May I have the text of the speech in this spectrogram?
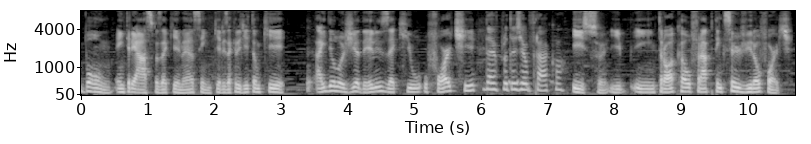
bom, entre aspas, aqui, né? Assim, que eles acreditam que a ideologia deles é que o, o forte. deve proteger o fraco. Isso, e, e em troca o fraco tem que servir ao forte.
